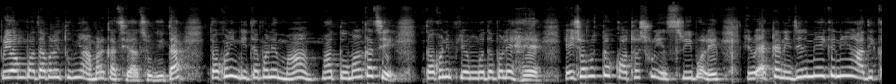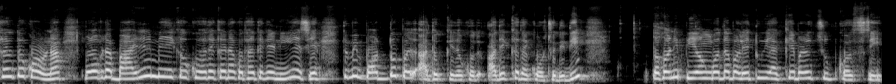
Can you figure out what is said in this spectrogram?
প্রিয়ঙ্কদা বলে, তুমি আমার কাছে আছো গীতা। তখনই গীতা বলে, মা মা তোমার কাছে? তখনই প্রিয়ঙ্কদা বলে হ্যাঁ। এই সমস্ত কথা শুনে স্ত্রী বলে, একটা নিজের মেয়েকে নিয়ে আধিক্ষেত করো না, বরং একটা বাইরের মেয়েকে কোথা থেকে না কোথা থেকে নিয়ে এসে তুমি বড্ড আধিক্ষেত আধিক্ষেত করছ দিদি। তখনই প্রিয়ঙ্বদা বলে, তুই একেবারে চুপ কর শ্রী।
